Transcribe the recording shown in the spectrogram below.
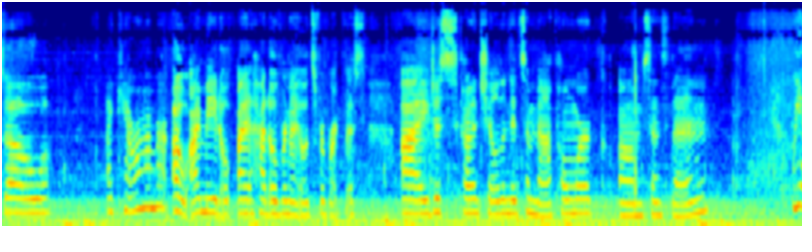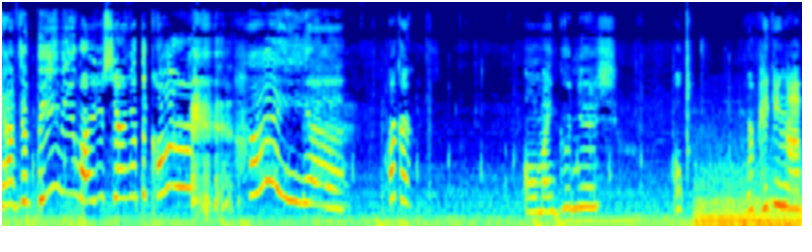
So I can't remember. Oh, I made, I had overnight oats for breakfast. I just kind of chilled and did some math homework um, since then. We have the baby. Why are you staring at the car? Hi. Parker. Oh my goodness. Oh. We're picking up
